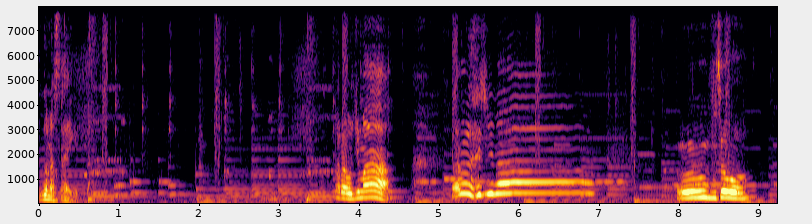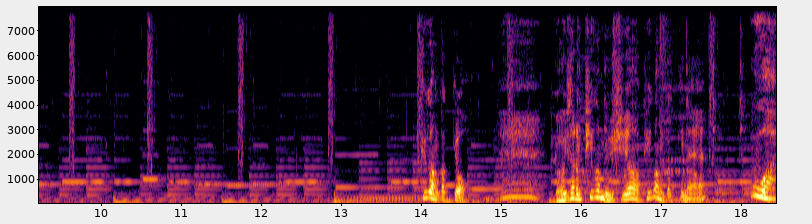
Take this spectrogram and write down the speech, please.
이거나 싸야겠다 따라오지 마 따라오지 마 어 무서워 피가 안 깎여. 야, 이 사람 피가 몇이야? 피가 안 깎이네. 우와.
